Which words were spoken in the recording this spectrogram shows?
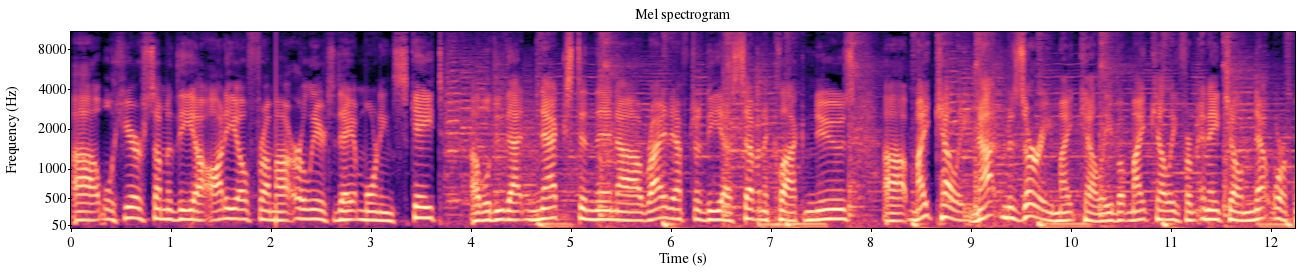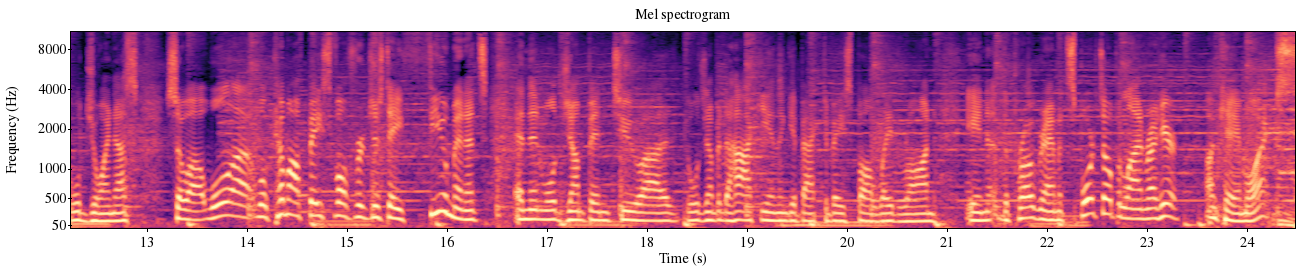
Uh, we'll hear some of the uh, audio from earlier today at Morning Skate. we'll do that next, and then right after the 7 o'clock news, Mike Kelly, not Missouri Mike Kelly, but Mike Kelly from NHL Network will join us. So we'll we'll come off baseball for just a few minutes, and then we'll jump into we'll jump into hockey, and then get back to baseball later on in the program. It's Sports Open Line right here on KMOX.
